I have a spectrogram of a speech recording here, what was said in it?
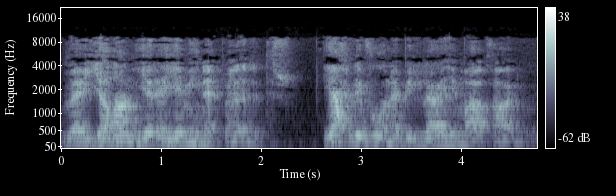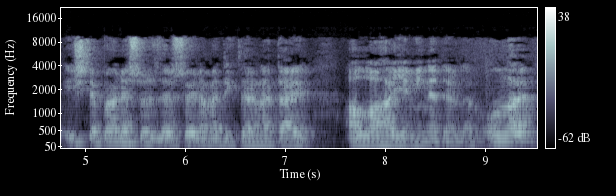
ve yalan yere yemin etmeleridir. Yahlifune billahi ma kalu. İşte böyle sözler söylemediklerine dair Allah'a yemin ederler. Onların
